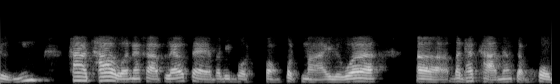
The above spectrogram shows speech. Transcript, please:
ถึงห้าเท่านะครับ แล้วแต่บริบทของกฎหมายหรือว่าบรรทัดฐานทางสังคม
